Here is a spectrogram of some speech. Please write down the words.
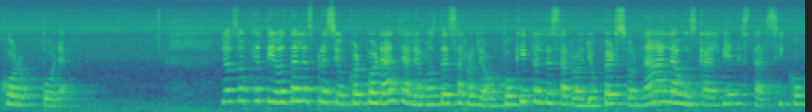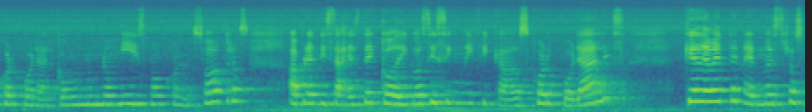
corporal. Los objetivos de la expresión corporal ya le hemos desarrollado un poquito, el desarrollo personal, la búsqueda del bienestar psicocorporal con uno mismo, con los otros, aprendizajes de códigos y significados corporales, que deben tener nuestros,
